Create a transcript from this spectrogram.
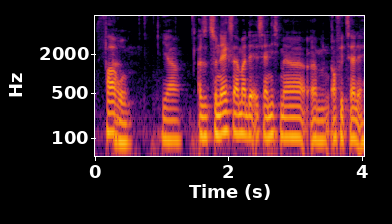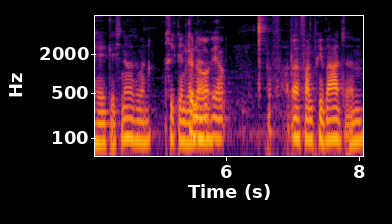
Faro. Ja, also zunächst einmal, der ist ja nicht mehr ähm, offiziell erhältlich, ne? Also man kriegt den genau, ja. Äh, von privat. Ähm,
